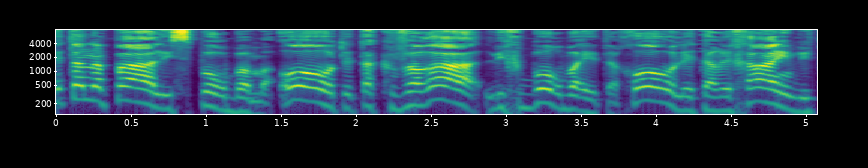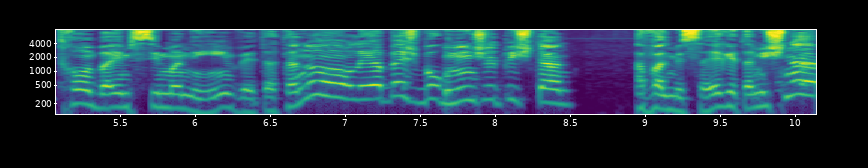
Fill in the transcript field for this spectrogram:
את הנפה לספור במעות, את הקברה לכבור בה את החול, את הריחיים לטחון בהם סימנים, ואת התנור לייבש בו גנין של פשתן. אבל מסייגת המשנה,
